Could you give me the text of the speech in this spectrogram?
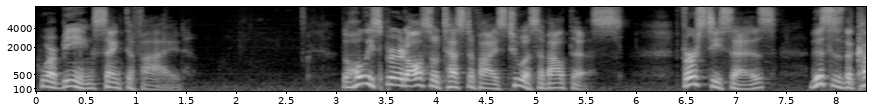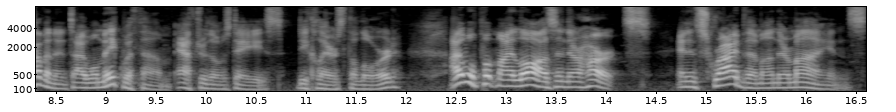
who are being sanctified. The Holy Spirit also testifies to us about this. First, he says, This is the covenant I will make with them after those days, declares the Lord. I will put my laws in their hearts and inscribe them on their minds.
